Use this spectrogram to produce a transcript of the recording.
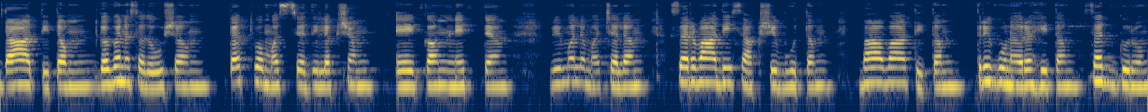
दातितं गगनसदोषं तत्त्वमस्य दिलक्षम् एकं नित्यं विमलमचलं सर्वादिसाक्षिभूतं भावातीतं त्रिगुणरहितं सद्गुरुं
